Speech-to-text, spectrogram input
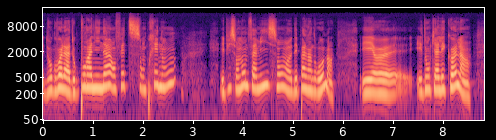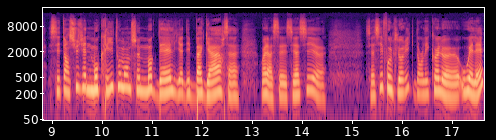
Donc, voilà. Donc, pour Anina, en fait, son prénom et puis son nom de famille sont euh, des palindromes. Et, euh, et donc, à l'école, c'est un sujet de moquerie. Tout le monde se moque d'elle. Il y a des bagarres. Voilà, c'est assez, euh, assez folklorique dans l'école euh, où elle est.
